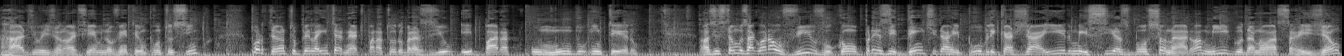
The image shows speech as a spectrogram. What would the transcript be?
Rádio Regional FM 91.5, portanto, pela internet para todo o Brasil e para o mundo inteiro. Nós estamos agora ao vivo com o presidente da República, Jair Messias Bolsonaro, amigo da nossa região,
